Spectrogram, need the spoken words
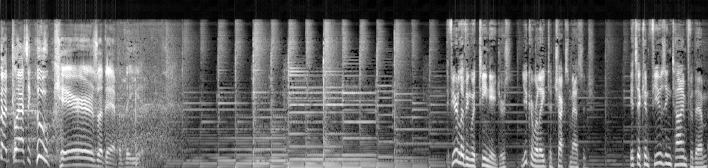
that classic? Who cares what apathy is? If you're living with teenagers, you can relate to Chuck's message. It's a confusing time for them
